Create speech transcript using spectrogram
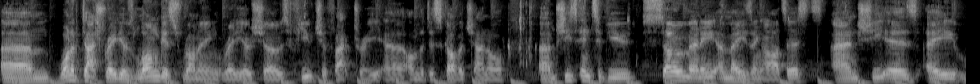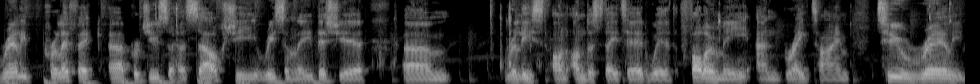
um, one of Dash Radio's longest running radio shows, Future Factory, uh, on the Discover Channel. Um, she's interviewed so many amazing artists, and she is a really prolific uh, producer herself. She recently, this year, um, released on Understated with Follow Me and Break Time, two really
